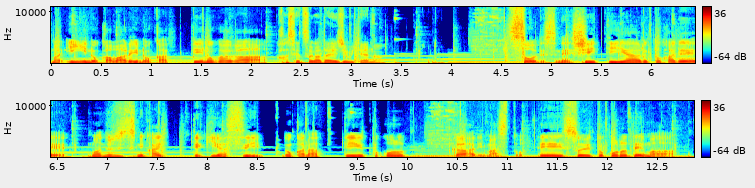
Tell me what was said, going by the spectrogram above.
まあ、いいのか悪いのかっていうのがが、仮説が大事みたいなこそうですね。CTR とかで、まあ、如実に返ってきやすいのかなっていうところがありますと。で、そういうところで、まあ、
